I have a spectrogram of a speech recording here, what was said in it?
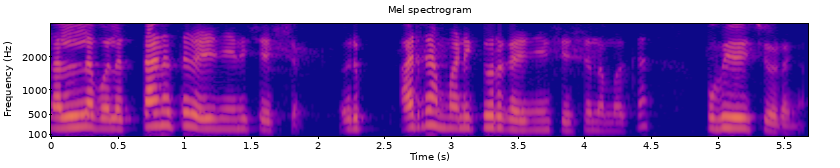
നല്ലപോലെ തണുത്ത് കഴിഞ്ഞതിന് ശേഷം ഒരു അരമണിക്കൂർ കഴിഞ്ഞതിന് ശേഷം നമുക്ക് ഉപയോഗിച്ചു തുടങ്ങാം.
